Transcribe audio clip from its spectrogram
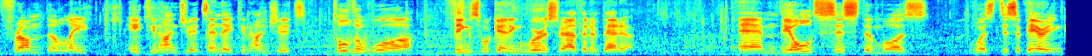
from the late 1800s and 1800s till the war. Things were getting worse rather than better. And the old system was was disappearing.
